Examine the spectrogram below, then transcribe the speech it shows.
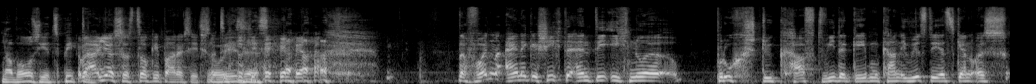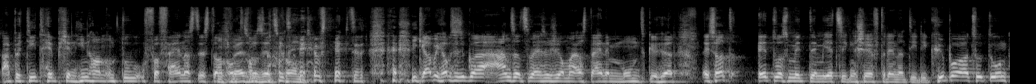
Na was jetzt bitte? Aber, ja, so Zoki Barisic. So ist es. Da fällt mir eine Geschichte ein, die ich nur bruchstückhaft wiedergeben kann. Ich würde es dir jetzt gern als Appetithäppchen hinhauen und du verfeinerst es dann. Ich weiß, was jetzt kommt. Ich glaube, ich habe sie sogar ansatzweise schon mal aus deinem Mund gehört. Es hat etwas mit dem jetzigen Cheftrainer Didi Kübauer zu tun,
